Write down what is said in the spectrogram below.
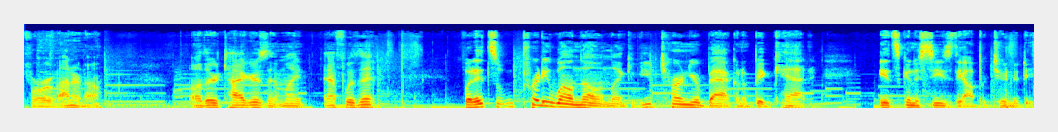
for, I don't know, other tigers that might F with it. But it's pretty well known. Like, if you turn your back on a big cat, it's gonna seize the opportunity.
